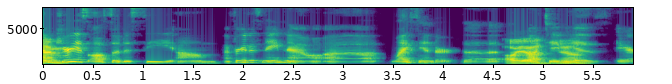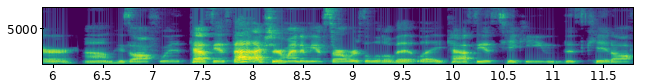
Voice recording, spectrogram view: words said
I'm I'm- curious also to see. um I forget his name now. Uh Lysander, the Oh, yeah, Octavia's heir, um, who's off with Cassius. That actually reminded me of Star Wars a little bit. Like Cassius taking this kid off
